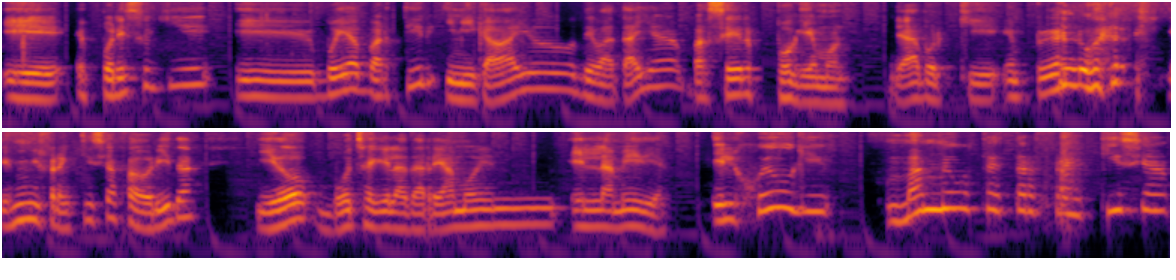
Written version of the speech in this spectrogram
Eh, es por eso que eh, voy a partir y mi caballo de batalla va a ser Pokémon. ¿ya? Porque en primer lugar es mi franquicia favorita y dos, bocha que la tarreamos en, en la media. El juego que más me gusta de esta franquicia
